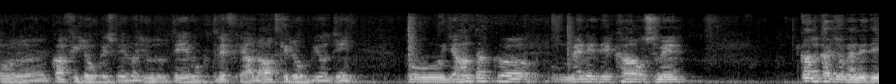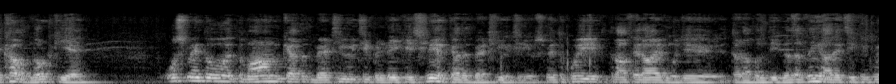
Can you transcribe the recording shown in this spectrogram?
اور کافی لوگ اس میں موجود ہوتے ہیں، مختلف خیالات کے لوگ بھی ہوتے ہیں۔ تو جہاں تک میں نے دیکھا، اس میں کل کا جو میں نے دیکھا اور نوٹ کیا ہے، اس میں تو تمام قیادت بیٹھی ہوئی تھی پنڈی کی سینئر قیادت بیٹھی ہوئی تھی۔ اس میں تو کوئی اختلاف رائے مجھے دڑا بندی نظر نہیں آ رہی تھی، کیونکہ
